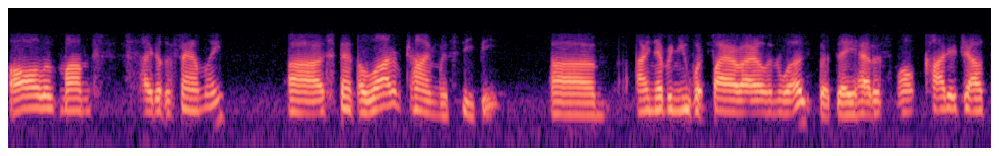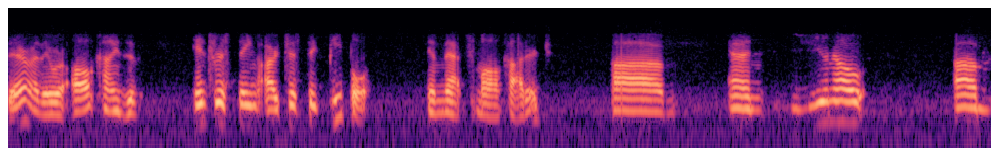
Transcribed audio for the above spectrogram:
all of mom's side of the family. Uh, spent a lot of time with Cipe. Um, I never knew what Fire Island was, but they had a small cottage out there, and there were all kinds of interesting artistic people in that small cottage. Um, and, you know, um,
